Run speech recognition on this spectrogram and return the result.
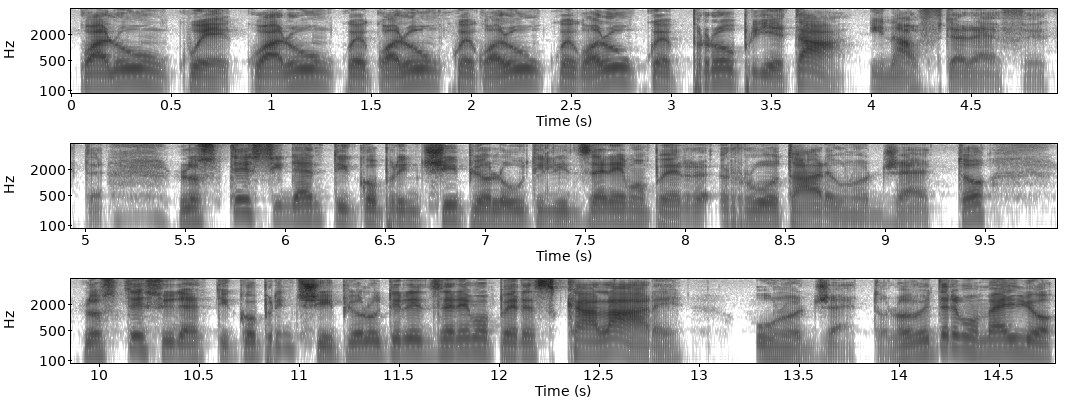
qualunque, qualunque, qualunque, qualunque, qualunque proprietà in After Effects. Lo stesso identico principio lo utilizzeremo per ruotare un oggetto, lo stesso identico principio lo utilizzeremo per scalare un oggetto. Lo vedremo meglio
